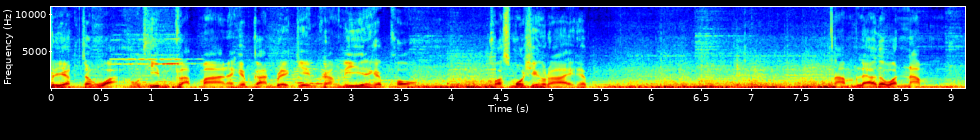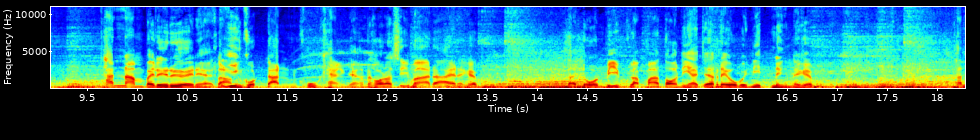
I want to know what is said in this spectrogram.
เรียกจังหวะของทีมกลับมานะครับ การเบรกเกมครั้งนี้นะครับของคอสโมเชียงรายครับนำแล้วแต่ว่านำท่านนำไปเรื่อยๆเนี่ยครัจะบยิ่งกดดันคู่แข่งอย่างนครราชสีมาได้นะครับ แต่โดนบีบกลับมาตอนนี้อาจจะเร็วไปนิดหนึ่งนะครับท่าน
